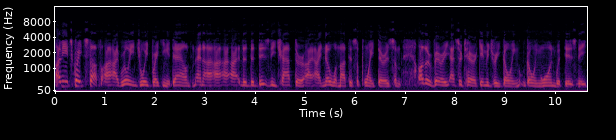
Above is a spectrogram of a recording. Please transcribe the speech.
I mean, it's great stuff. I, I really enjoyed breaking it down, and I, I, I, the, the Disney chapter I, I know will not disappoint. There is some other very esoteric imagery going going on with Disney,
